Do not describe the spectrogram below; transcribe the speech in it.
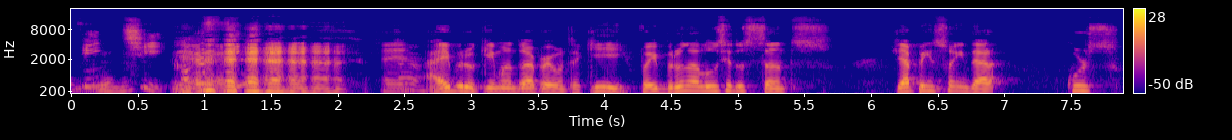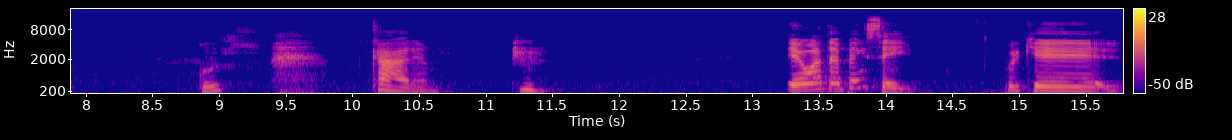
hum, 20. Como é? Aí, Bru, quem mandou a pergunta aqui foi Bruna Lúcia dos Santos. Já pensou em dar curso? Curso. Cara, eu até pensei. Porque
